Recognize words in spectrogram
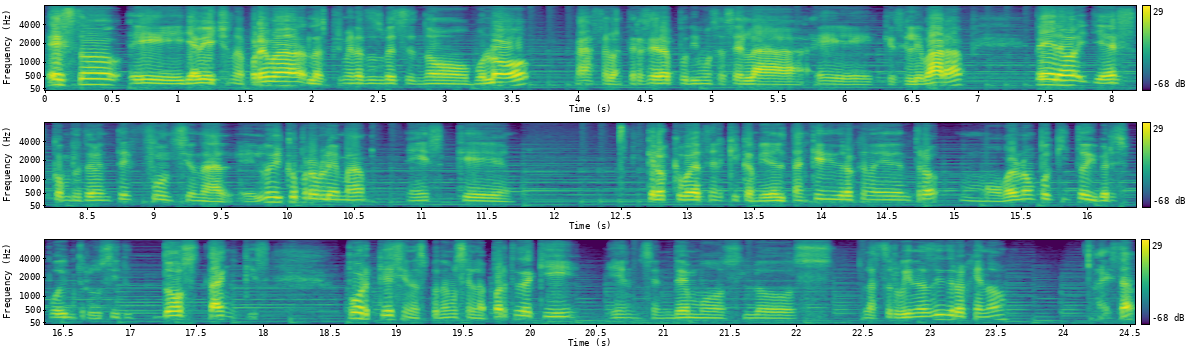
Esto eh, ya había hecho una prueba, las primeras dos veces no voló, hasta la tercera pudimos hacerla eh, que se elevara, pero ya es completamente funcional. El único problema es que creo que voy a tener que cambiar el tanque de hidrógeno ahí dentro, moverlo un poquito y ver si puedo introducir dos tanques. Porque si nos ponemos en la parte de aquí encendemos las turbinas de hidrógeno. Ahí está.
